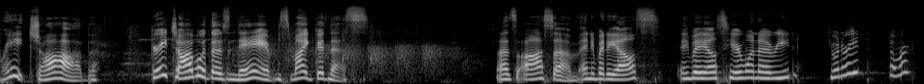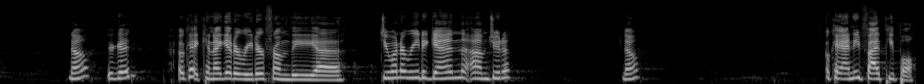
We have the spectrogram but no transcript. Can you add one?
Great job. Great job with those names. My goodness. That's awesome. Anybody else? Anybody else here want to read? Do you want to read? Homer? No? You're good? Okay, can I get a reader from the. Uh, do you want to read again, um, Judah? No? Okay, I need five people.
